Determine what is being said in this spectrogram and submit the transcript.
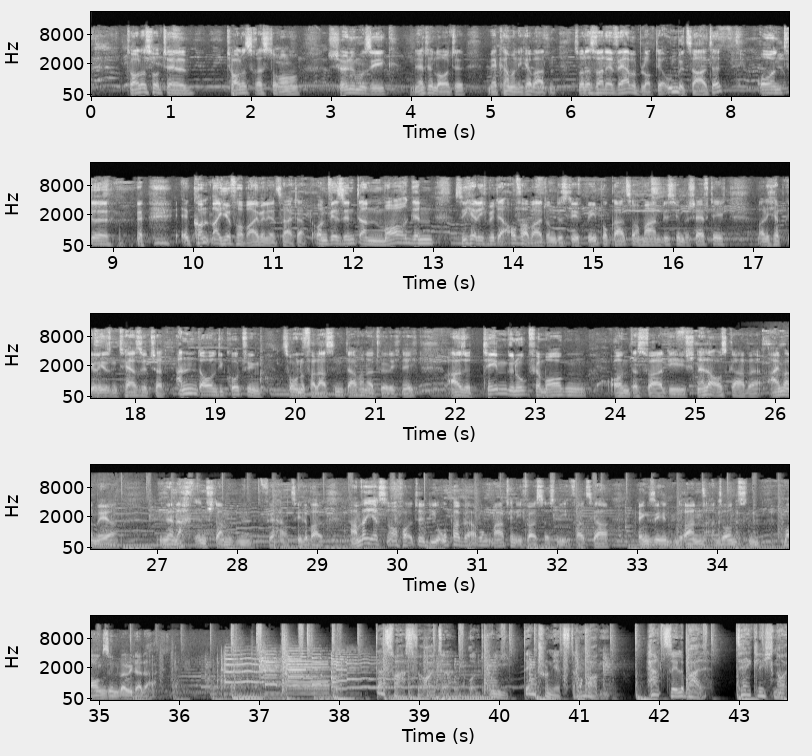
Tolles Hotel, tolles Restaurant, schöne Musik, nette Leute. Mehr kann man nicht erwarten. So, das war der Werbeblock, der unbezahlte. Und äh, kommt mal hier vorbei, wenn ihr Zeit habt. Und wir sind dann morgen sicherlich mit der Aufarbeitung des DFB-Pokals noch mal ein bisschen beschäftigt, weil ich habe gelesen, Terzic hat andauernd die Coaching-Zone verlassen. Darf er natürlich nicht. Also Themen genug für morgen. Und das war die schnelle Ausgabe. Einmal mehr in der Nacht entstanden für Herz, Seele, Ball. Haben wir jetzt noch heute die Operwerbung, Martin? Ich weiß das nie. Falls ja, hängen Sie hinten dran. Ansonsten, morgen sind wir wieder da. Das war's für heute. Und Uli denkt schon jetzt am Morgen. Herz, Seele, Ball. Täglich neu.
